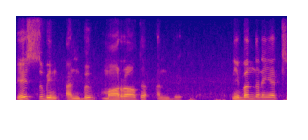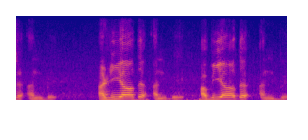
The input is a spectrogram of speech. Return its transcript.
இயேசுவின் அன்பு மாறாத அன்பு நிபந்தனையற்ற அன்பு அழியாத அன்பு அவியாத அன்பு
